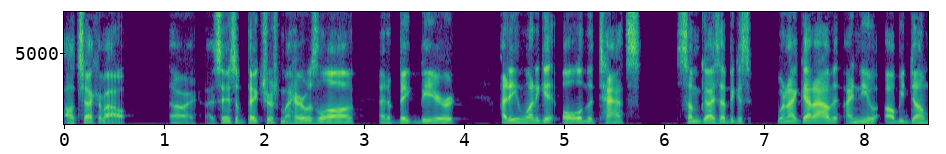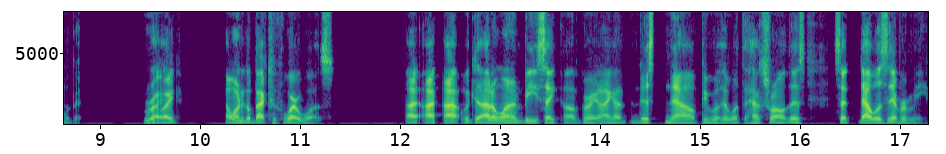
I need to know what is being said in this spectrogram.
I'll check them out. All right. I sent some pictures. My hair was long. I had a big beard. I didn't want to get all of the tats. Some guys have because when I got out of it, I knew I'll be done with it. Right. Right. I want to go back to who I was. I, I, I because I don't want to be like, oh great, I got this now. People say, what the heck's wrong with this? So that was never me.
